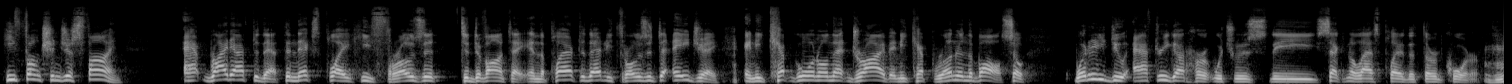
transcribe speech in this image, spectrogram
he functioned just fine. At, right after that, the next play, he throws it to DeVonta. And the play after that, he throws it to AJ. And he kept going on that drive and he kept running the ball. So, what did he do after he got hurt, which was the second to last play of the third quarter? Mm-hmm.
